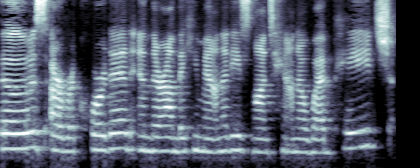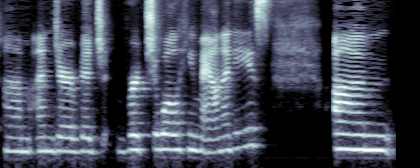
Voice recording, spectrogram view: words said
Those are recorded and they're on the Humanities Montana webpage um, under Virtual Humanities. Um,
